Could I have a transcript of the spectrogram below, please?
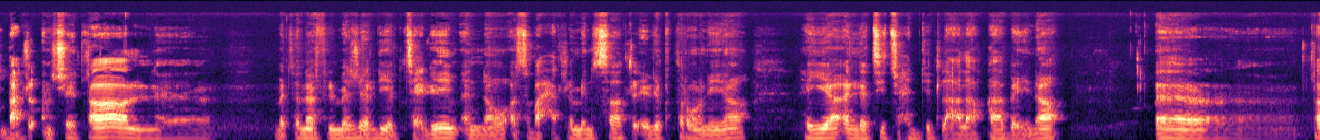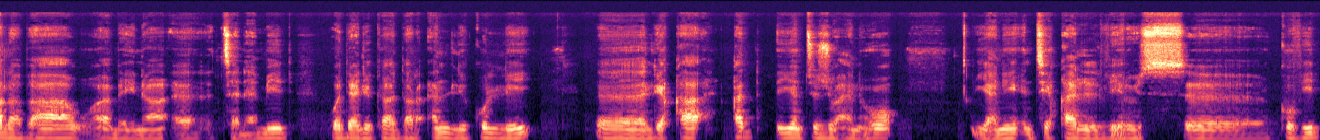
بعض الأنشطة مثلا في المجال ديال التعليم أنه أصبحت المنصات الإلكترونية هي التي تحدد العلاقة بين الطلبة وبين التلاميذ وذلك درءا لكل لقاء قد ينتج عنه يعني انتقال الفيروس آه، كوفيد.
